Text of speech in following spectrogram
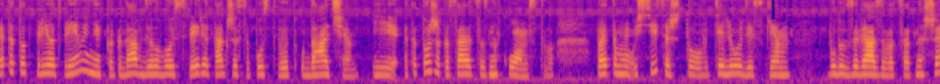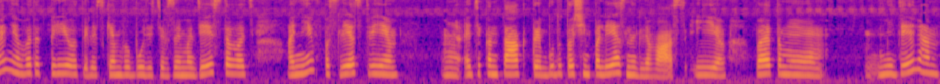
Это тот период времени, когда в деловой сфере также сопутствует удача, и это тоже касается знакомств. Поэтому учтите, что те люди, с кем будут завязываться отношения в этот период, или с кем вы будете взаимодействовать, они впоследствии, эти контакты будут очень полезны для вас, и поэтому неделя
